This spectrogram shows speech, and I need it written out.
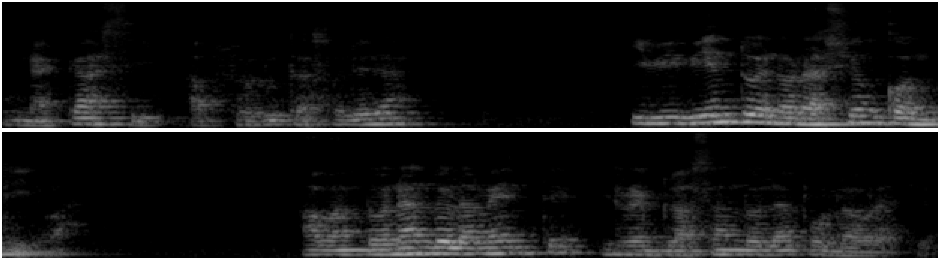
una casi absoluta soledad y viviendo en oración continua, abandonando la mente y reemplazándola por la oración.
